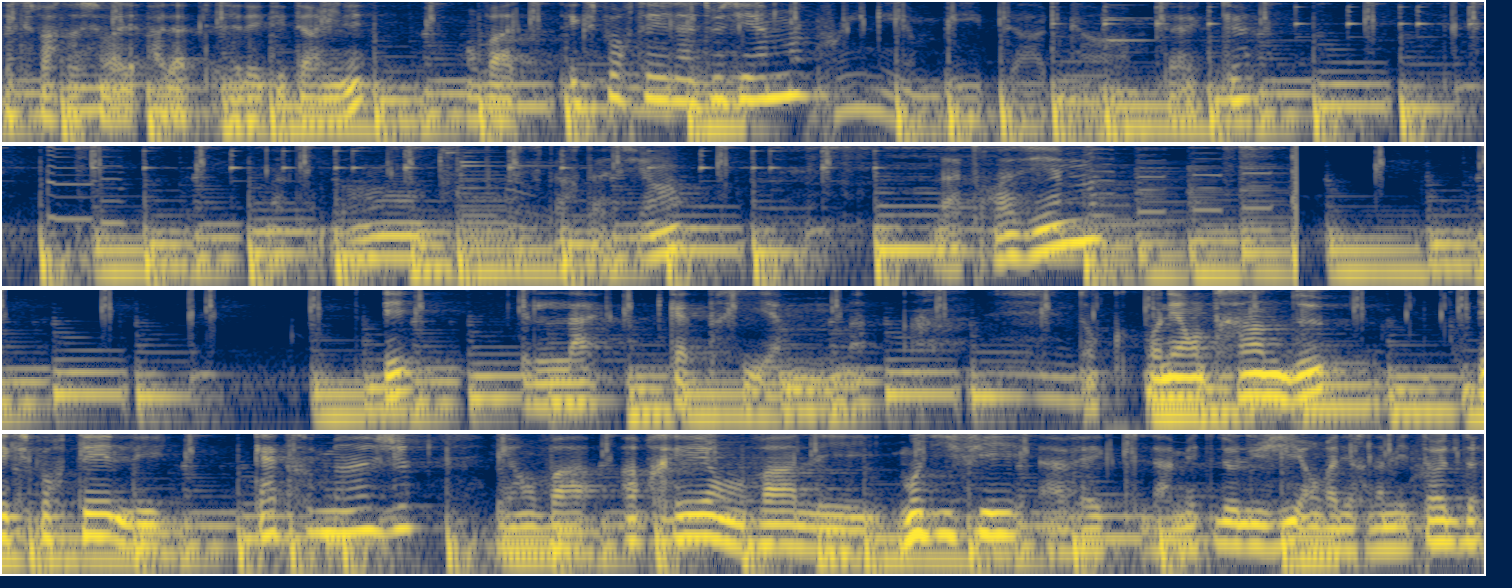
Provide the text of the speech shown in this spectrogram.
l'exportation elle, a été terminée. On va exporter la deuxième. La troisième. Et la quatrième. Donc on est en train de exporter les quatre images et on va après on va les modifier avec la méthodologie, on va dire la méthode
